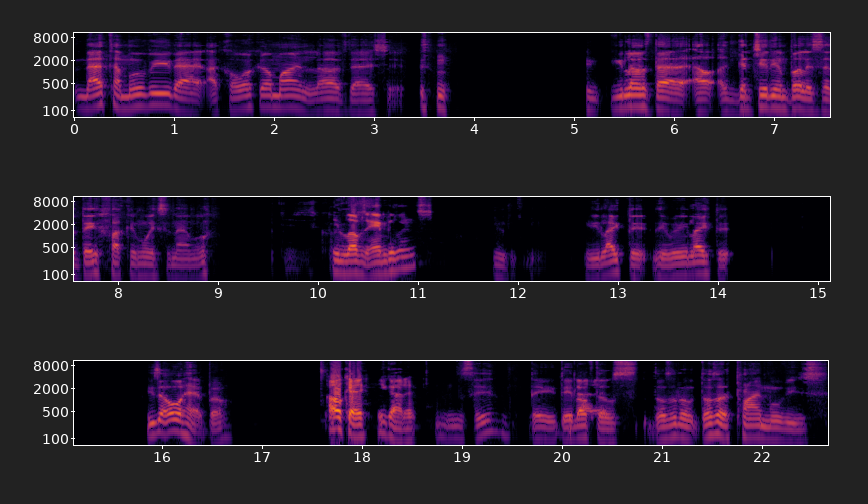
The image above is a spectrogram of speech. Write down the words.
that's a movie that a coworker of mine loves that shit. he loves the uh, a gajillion bullets that they fucking waste in that movie. Jesus Christ. He loves ambulance. He liked it. He really liked it. He's an old hat, bro. Okay, you got it. See, they they love those. Those are the, those are prime movies.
